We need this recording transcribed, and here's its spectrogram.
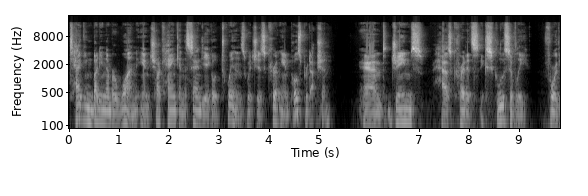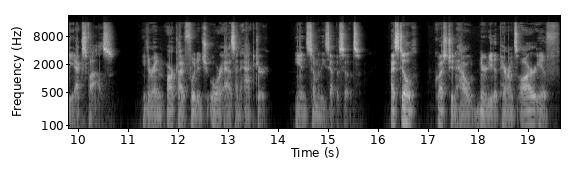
tagging buddy number one in Chuck Hank and the San Diego Twins, which is currently in post production. And James has credits exclusively for the X Files, either in archive footage or as an actor in some of these episodes. I still question how nerdy the parents are. If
